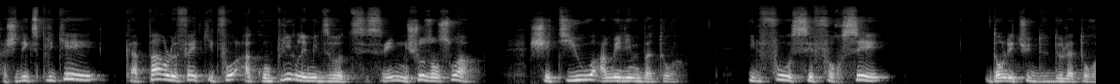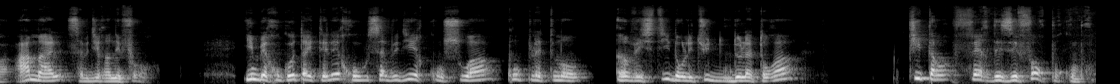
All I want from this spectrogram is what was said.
Rachid expliquait qu'à part le fait qu'il faut accomplir les mitzvot, c'est une chose en soi. Chez Tiou Amelim Batoa, il faut s'efforcer dans l'étude de la Torah. Amal, ça veut dire un effort. Im bechukotai telechu, ça veut dire qu'on soit complètement investi dans l'étude de la Torah quitte à faire des efforts pour comprendre.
